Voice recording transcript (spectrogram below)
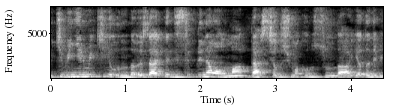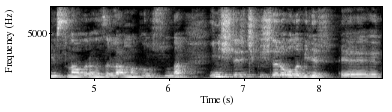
2022 yılında özellikle disipline olma, ders çalışma konusunda ya da ne bileyim sınavlara hazırlanma konusunda inişleri çıkışları olabilir e,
